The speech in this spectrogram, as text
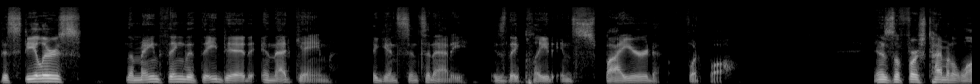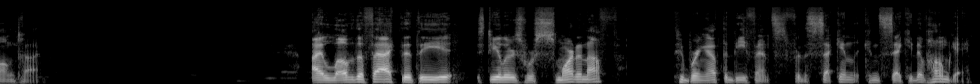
The Steelers, the main thing that they did in that game against Cincinnati is they played inspired football. And it's the first time in a long time. I love the fact that the Steelers were smart enough to bring out the defense for the second consecutive home game.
